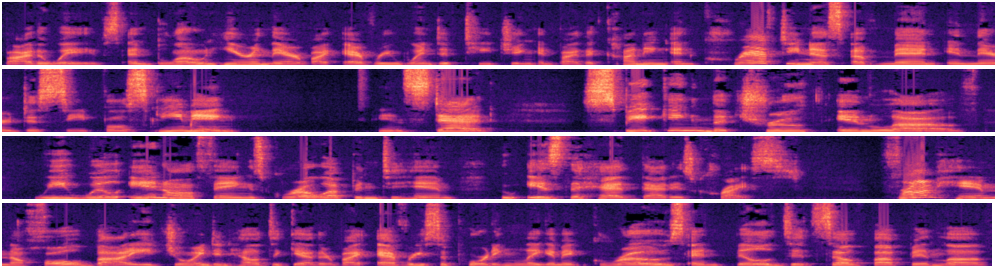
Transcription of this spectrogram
by the waves, and blown here and there by every wind of teaching, and by the cunning and craftiness of men in their deceitful scheming. Instead, Speaking the truth in love, we will in all things grow up into Him who is the head, that is Christ. From Him, the whole body, joined and held together by every supporting ligament, grows and builds itself up in love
